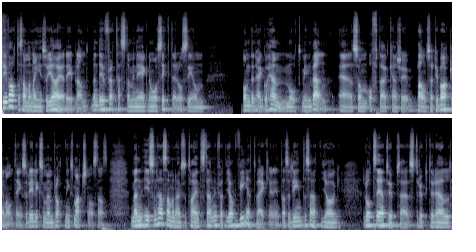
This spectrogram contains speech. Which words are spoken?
privata sammanhang så gör jag det ibland, men det är för att testa mina egna åsikter och se om, om den här går hem mot min vän. Eh, som ofta kanske bouncear tillbaka någonting. Så det är liksom en brottningsmatch någonstans. Men i sådana här sammanhang så tar jag inte ställning för att jag vet verkligen inte. Alltså det är inte så att jag, låt säga typ så här strukturell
